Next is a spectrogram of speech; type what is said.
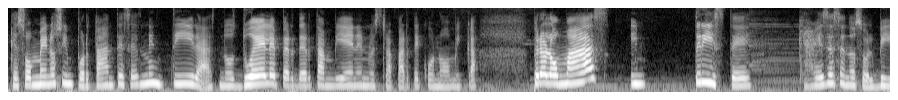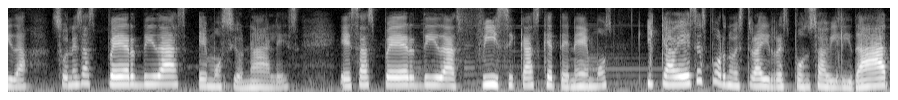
que son menos importantes, es mentiras, nos duele perder también en nuestra parte económica, pero lo más triste, que a veces se nos olvida, son esas pérdidas emocionales, esas pérdidas físicas que tenemos y que a veces por nuestra irresponsabilidad,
